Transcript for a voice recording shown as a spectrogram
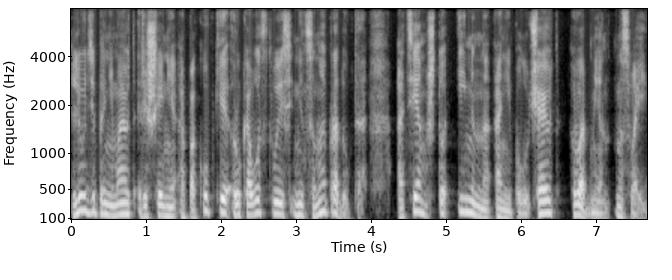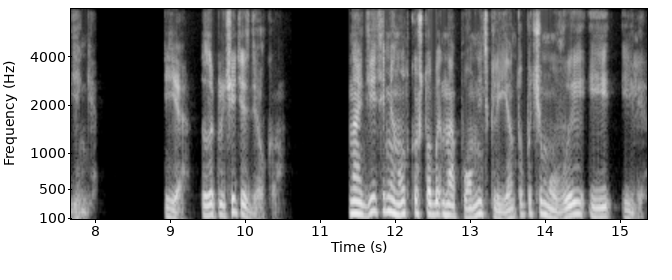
Люди принимают решение о покупке, руководствуясь не ценой продукта, а тем, что именно они получают в обмен на свои деньги. Е. Заключите сделку. Найдите минутку, чтобы напомнить клиенту, почему вы и или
